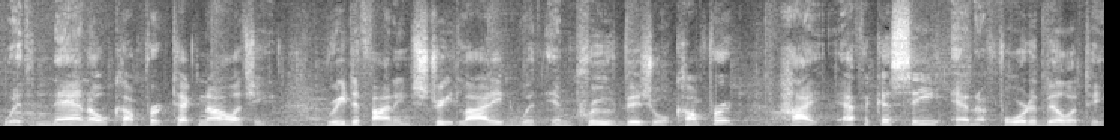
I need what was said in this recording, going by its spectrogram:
with nano comfort technology, redefining street lighting with improved visual comfort, high efficacy, and affordability.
